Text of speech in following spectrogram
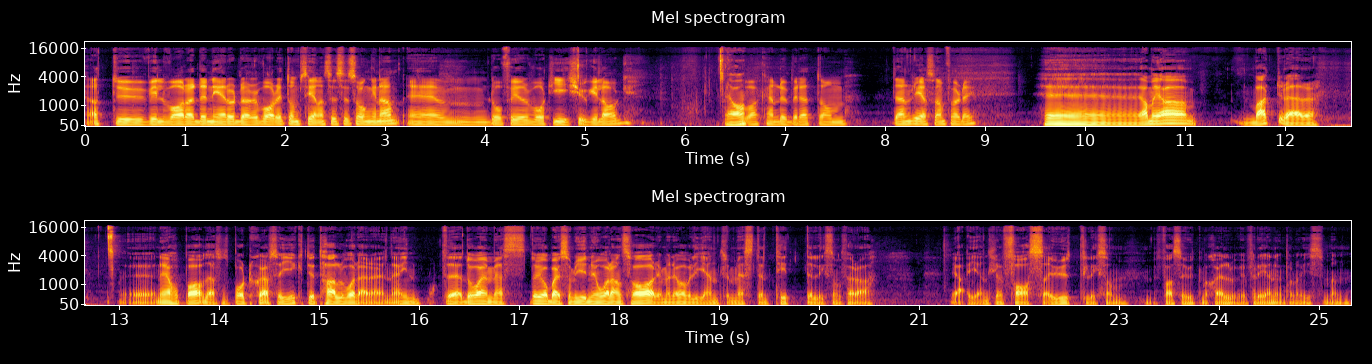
att du vill vara där nere och där du varit de senaste säsongerna. Ehm, Då för vårt J20-lag. Ja. Vad kan du berätta om den resan för dig? Eh, ja, men jag vart ju där eh, när jag hoppade av där som sportchef så gick det ett halvår där när jag inte, då var jag mest, då jobbade jag som junioransvarig men det var väl egentligen mest en titel liksom för att ja, egentligen fasa ut liksom, fasa ut mig själv i föreningen på något vis. Men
